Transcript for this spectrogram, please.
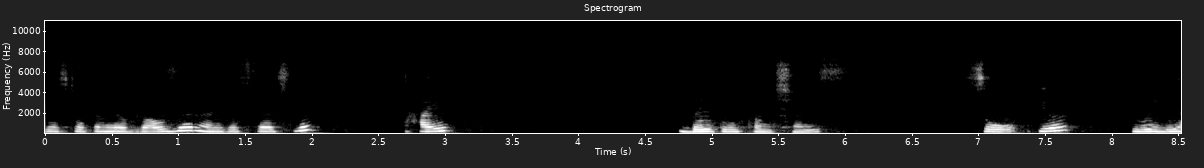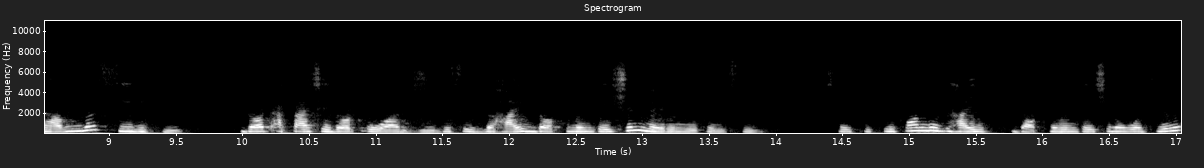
Just open your browser and just search the Hive built-in functions. So here you will be having the cwiki.apache.org. This is the Hive documentation wherein you can see. So if you click on this Hive documentation over here,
